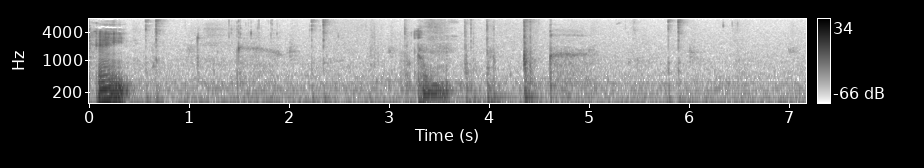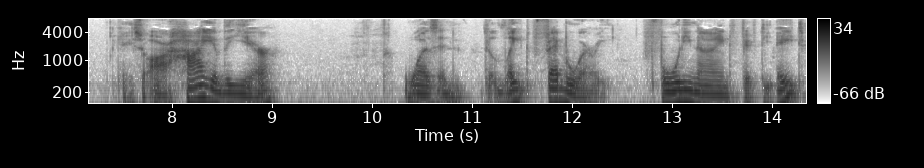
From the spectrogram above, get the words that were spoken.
Okay. Okay, so our high of the year was in late February, 49.58,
